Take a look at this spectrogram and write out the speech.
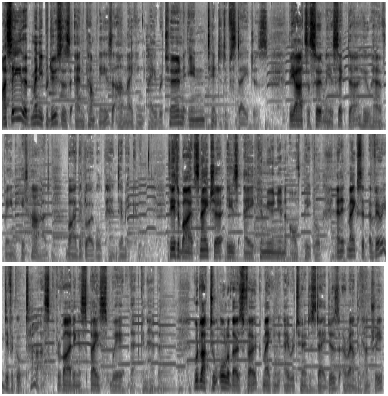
I see that many producers and companies are making a return in tentative stages. The arts are certainly a sector who have been hit hard by the global pandemic. Theatre, by its nature, is a communion of people, and it makes it a very difficult task providing a space where that can happen. Good luck to all of those folk making a return to stages around the country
